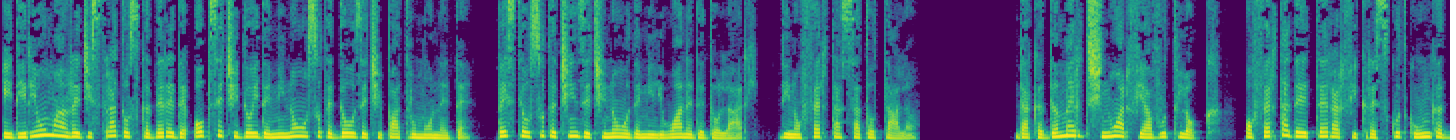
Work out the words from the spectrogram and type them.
Ethereum a înregistrat o scădere de 82.924 monede, peste 159 de milioane de dolari, din oferta sa totală. Dacă The Merge nu ar fi avut loc, oferta de Ether ar fi crescut cu încă 2,33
